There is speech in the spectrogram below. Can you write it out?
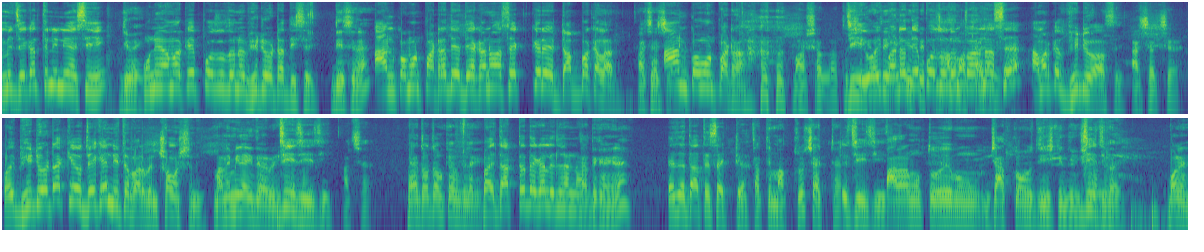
আমি যেখান থেকে নিয়ে আসি জি ভাই। উনি আমাকে প্রযোজনের ভিডিওটা দিছে। দিয়েছে না? আনকমন পাটা দিয়ে দেখানো আছে একেবারে ডাব্বা কালার আচ্ছা, আচ্ছা। আনকমন পাটা। মার্শাল্লাহ জি ওই পাটা দিয়ে প্রযোজন করানো আছে আমার কাছে ভিডিও আছে। আচ্ছা আচ্ছা। ওই ভিডিওটা কেউ দেখে নিতে পারবেন সমস্যা নেই। মানে মিলাই দিতে পারবেন জি, জি, জি। আচ্ছা। ভাই কেমন লাগে? ভাই দাঁতটা দেখালে দিলেন না? দেখাই না এই যে দাঁতে চারটা। তাতে মাত্র চারটা। জি, জি, জি। পাড়ার মতো এবং জাত করার জিনিস কিন্তু জি, জি, ভাই। বলেন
